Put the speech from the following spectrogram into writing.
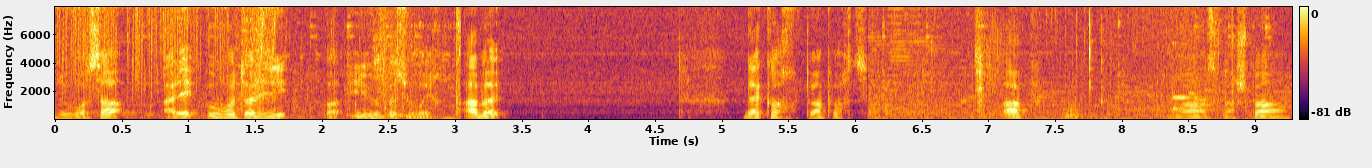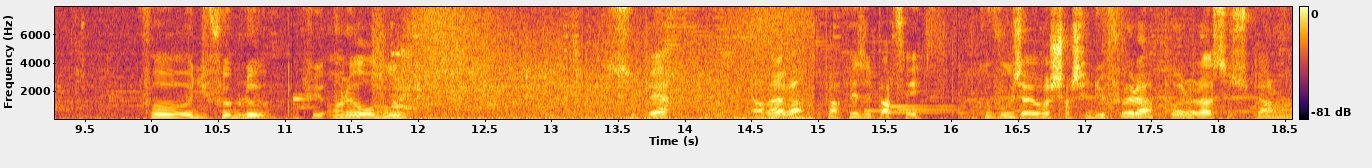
On ouvre ça. Allez, ouvre-toi, j'ai dit. Oh, il veut pas s'ouvrir. Ah bah. D'accord, peu importe. Hop. Non, ça marche pas. Hein. Faut du feu bleu. Donc lui, on le rebouge. Super. Et on va là-bas. Parfait, c'est parfait. Du coup, faut que j'aille rechercher du feu là. Oh là là, c'est super loin.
